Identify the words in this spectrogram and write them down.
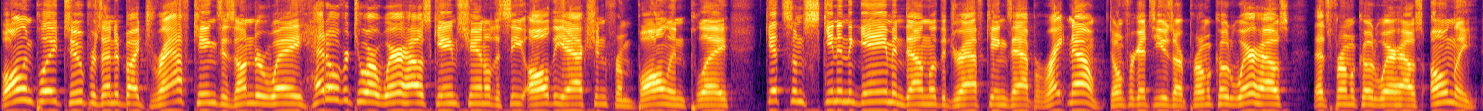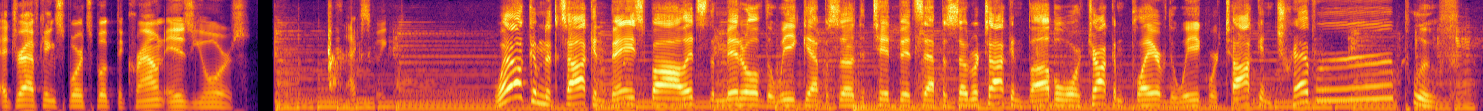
Ball and Play 2 presented by DraftKings is underway. Head over to our Warehouse Games channel to see all the action from Ball and Play. Get some skin in the game and download the DraftKings app right now. Don't forget to use our promo code Warehouse. That's promo code Warehouse only at DraftKings Sportsbook. The crown is yours. Next week. Welcome to Talking Baseball. It's the middle of the week episode, the tidbits episode. We're talking bubble. We're talking player of the week. We're talking Trevor Plouffe.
